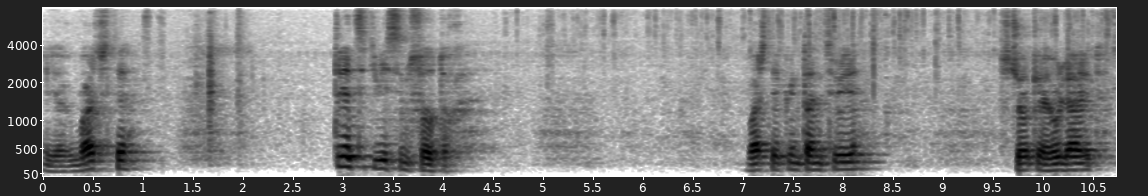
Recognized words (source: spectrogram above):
Як бачите, 38 соток. Бачите, як він танцює? Щоки гуляють.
